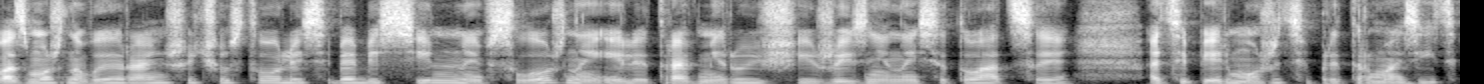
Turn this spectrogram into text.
Возможно, вы раньше чувствовали себя бессильной в сложной или травмирующей жизненной ситуации, а теперь можете притормозить,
